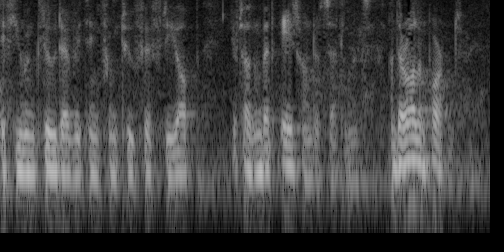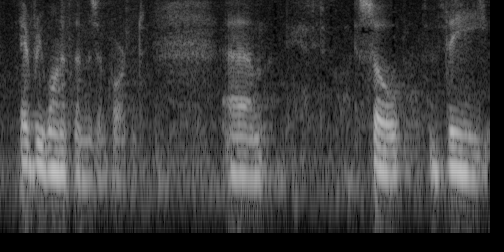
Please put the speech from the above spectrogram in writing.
If you include everything from 250 up, you're talking about 800 settlements. And they're all important. Every one of them is important. Um, so the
